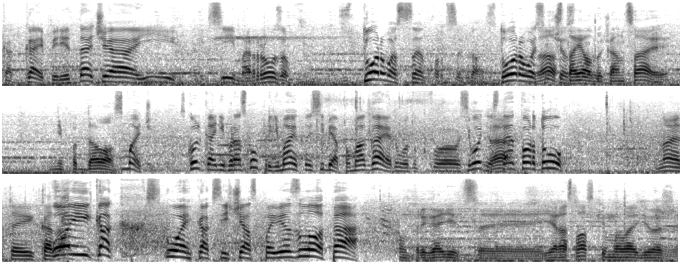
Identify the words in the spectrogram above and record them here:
Какая передача. И Алексей Морозов. Здорово Сэнфорд сыграл. Здорово да, сейчас. стоял до конца и не поддавался. Матч. Сколько они бросков принимают на себя, помогая. Ну, вот э, сегодня да. Стэнфорду. Ну, это и Казан... Ой, как, ой, как сейчас повезло-то. Он пригодится ярославской молодежи.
